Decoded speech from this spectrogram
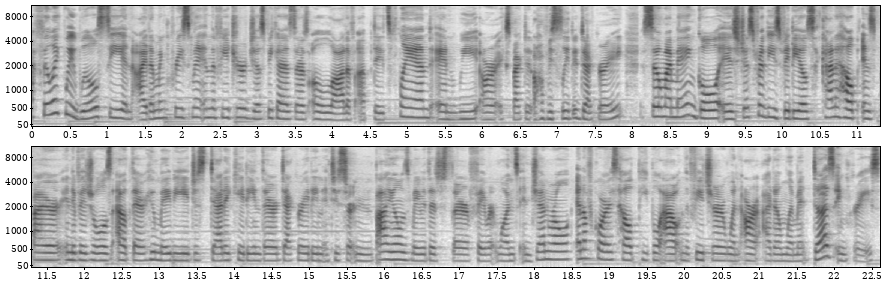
I feel like we will see an item increasement in the future just because there's a lot of updates planned and we are expected obviously to decorate. So my main goal is just for these videos to kind of help inspire individuals out there who may be just dedicating their decorating into certain biomes, maybe that's their favorite ones in general, and of course help people out in the future when our item limit does increase.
